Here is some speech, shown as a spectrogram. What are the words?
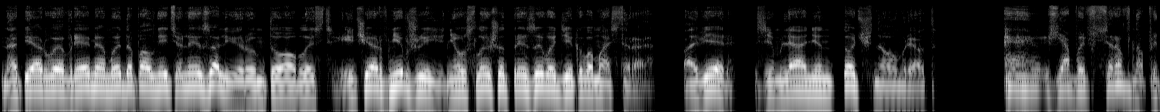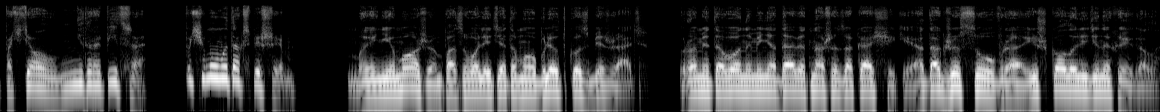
на первое время мы дополнительно изолируем ту область, и червь ни в жизни услышит призыва дикого мастера. Поверь, землянин точно умрет». Э, «Я бы все равно предпочел не торопиться. Почему мы так спешим?» «Мы не можем позволить этому ублюдку сбежать. Кроме того, на меня давят наши заказчики, а также Сувра и Школа Ледяных Игл.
